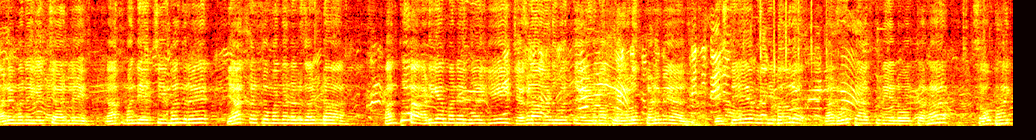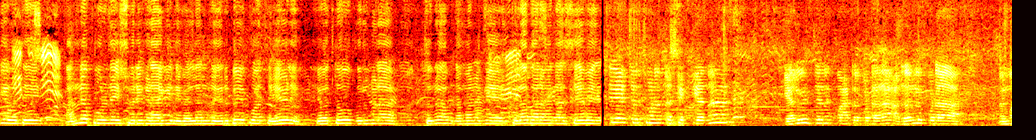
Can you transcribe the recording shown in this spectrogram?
ಮನೆ ಮನೆಗೆ ಹೆಚ್ಚಾಗ್ಲಿ ನಾಲ್ಕು ಮಂದಿ ಹೆಚ್ಚಿಗೆ ಬಂದ್ರೆ ಯಾಕೆ ಕರ್ಕೊಂಬಂದ ನನ್ನ ಗಂಡ? ಅಂತ ಅಡಿಗೆ ಮನೆಗೆ ಹೋಗಿ ಜಗಳ ಆಡುವಂತ ಹೆಣ್ಮಕ್ಳುಗಳು ಕಡಿಮೆ ಆಗಲಿ ಎಷ್ಟೇ ಮಂದಿ ಬಂದ್ರು ನಾನು ಊಟ ಹಾಕ್ತೀನಿ ಅನ್ನುವಂತಹ ಸೌಭಾಗ್ಯವತಿ ಅನ್ನಪೂರ್ಣೇಶ್ವರಿಗಳಾಗಿ ನೀವೆಲ್ಲರೂ ಇರಬೇಕು ಅಂತ ಹೇಳಿ ಇವತ್ತು ಗುರುಗಳ ತುಲ ನಮಗೆ ತುಲಾಭಾರವನ್ನ ಸೇವೆ ಶಕ್ತಿಯನ್ನ ಕೆಲವು ಜನಕ್ಕೆ ಮಾತ್ರ ಕೊಟ್ಟಾರ ಅದರಲ್ಲೂ ಕೂಡ ನಮ್ಮ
